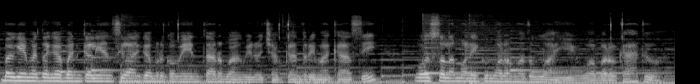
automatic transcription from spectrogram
Bagaimana tanggapan kalian? Silahkan berkomentar. Bang Min ucapkan terima kasih. Wassalamualaikum warahmatullahi wabarakatuh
